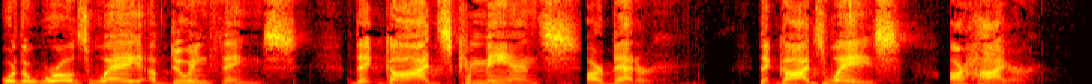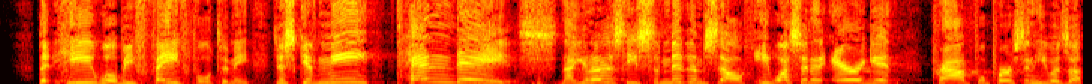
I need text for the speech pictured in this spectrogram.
or the world's way of doing things, that God's commands are better, that God's ways are higher, that He will be faithful to me. Just give me 10 days. Now, you notice He submitted Himself. He wasn't an arrogant, proudful person. He was a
